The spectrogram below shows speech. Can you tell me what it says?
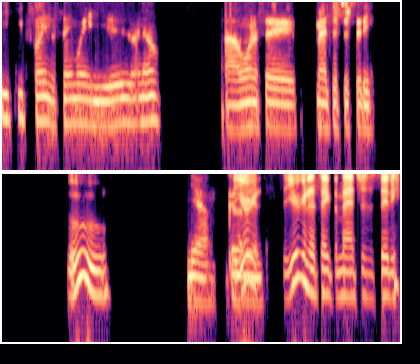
he keeps playing the same way he is right now, I want to say Manchester City. Ooh. Yeah. So you're I mean, so you're gonna take the Manchester City.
